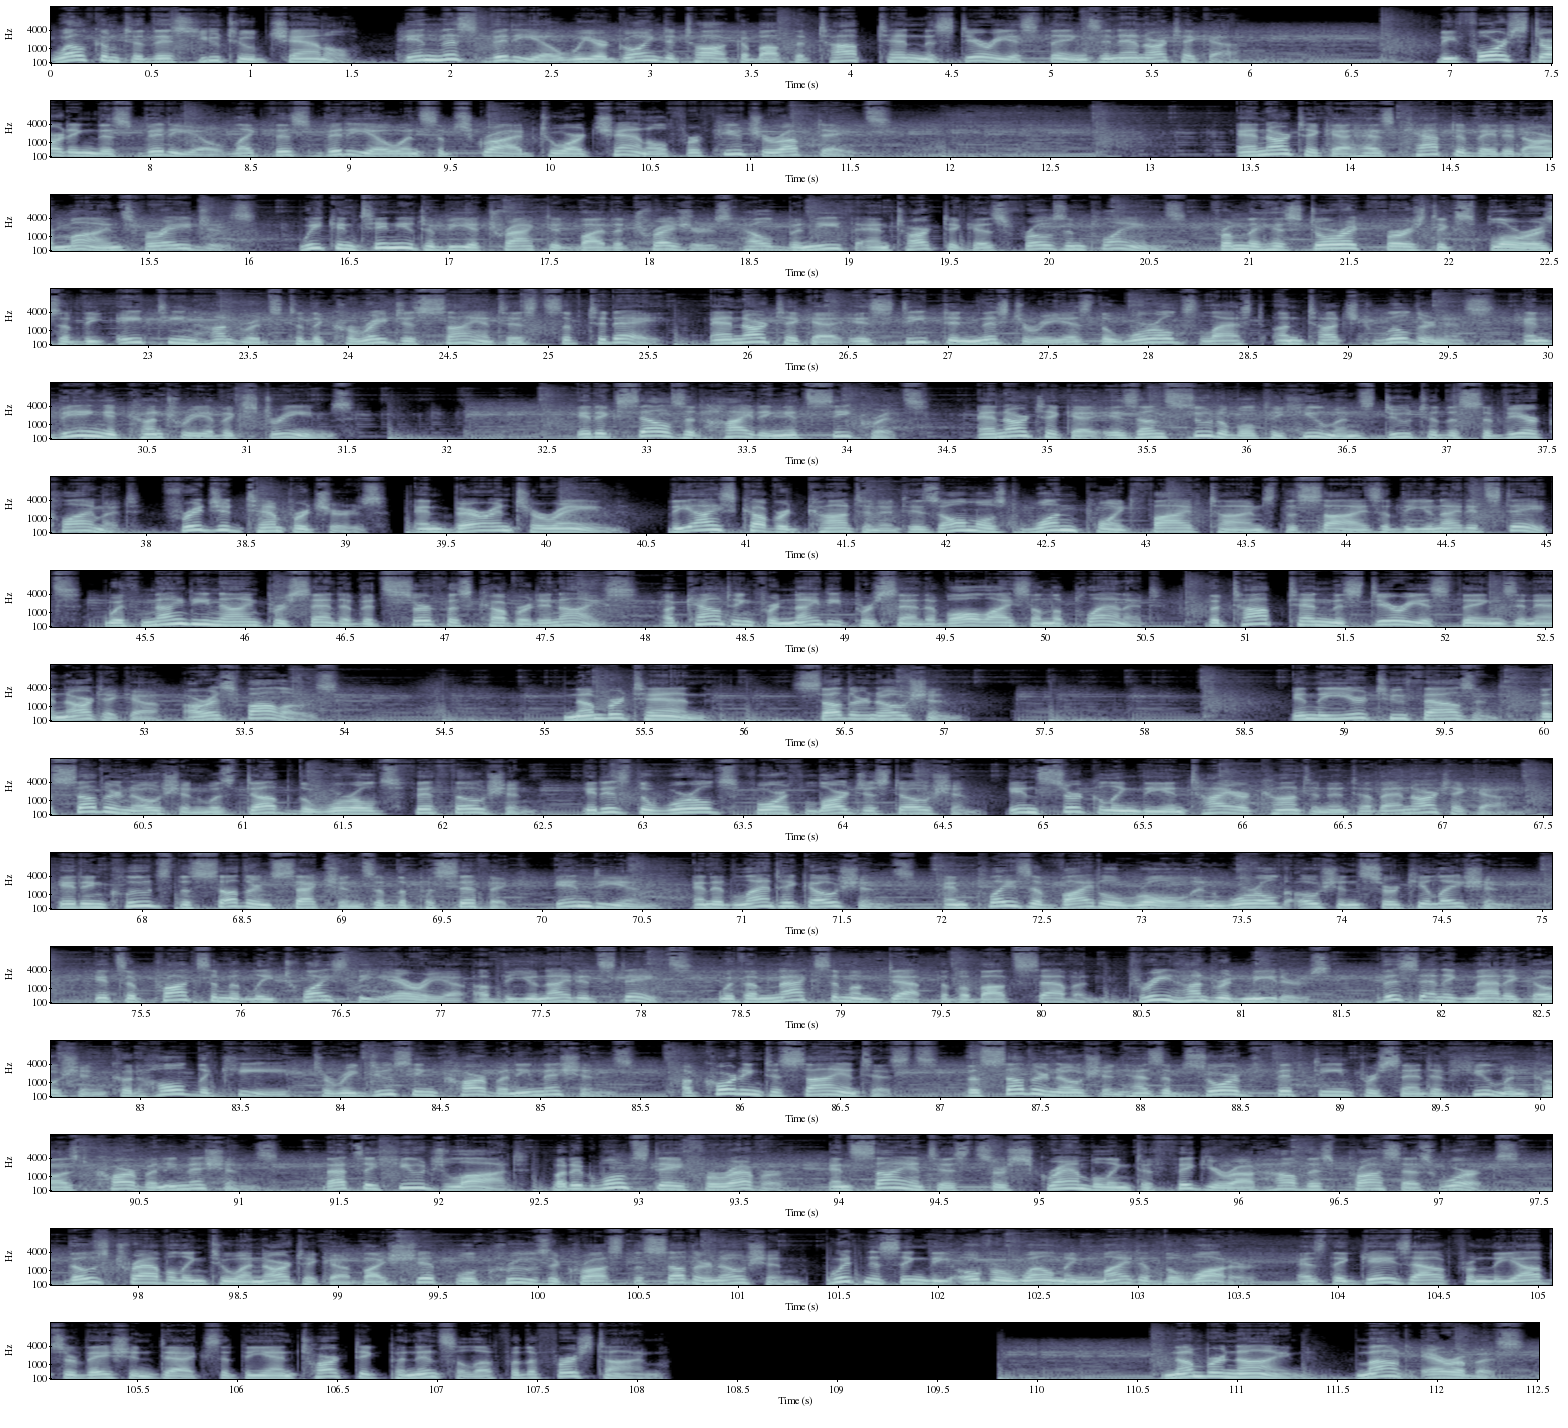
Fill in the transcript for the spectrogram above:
Welcome to this YouTube channel. In this video we are going to talk about the top 10 mysterious things in Antarctica. Before starting this video like this video and subscribe to our channel for future updates. Antarctica has captivated our minds for ages. We continue to be attracted by the treasures held beneath Antarctica's frozen plains, from the historic first explorers of the 1800s to the courageous scientists of today. Antarctica is steeped in mystery as the world's last untouched wilderness, and being a country of extremes. It excels at hiding its secrets. Antarctica is unsuitable to humans due to the severe climate, frigid temperatures, and barren terrain. The ice covered continent is almost 1.5 times the size of the United States, with 99% of its surface covered in ice, accounting for 90% of all ice on the planet. The top 10 mysterious things in Antarctica are as follows Number 10 Southern Ocean. In the year 2000, the Southern Ocean was dubbed the world's fifth ocean. It is the world's fourth largest ocean, encircling the entire continent of Antarctica. It includes the southern sections of the Pacific, Indian, and Atlantic Oceans, and plays a vital role in world ocean circulation. It's approximately twice the area of the United States, with a maximum depth of about 7,300 meters. This enigmatic ocean could hold the key to reducing carbon emissions. According to scientists, the Southern Ocean has absorbed 15% of human caused carbon emissions. That's a huge lot, but it won't stay forever, and scientists are scrambling to figure out how this process works. Those traveling to Antarctica by ship will cruise across the Southern Ocean, witnessing the overwhelming might of the water as they gaze out from the observation decks at the Antarctic Peninsula for the first time. Number 9. Mount Erebus.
